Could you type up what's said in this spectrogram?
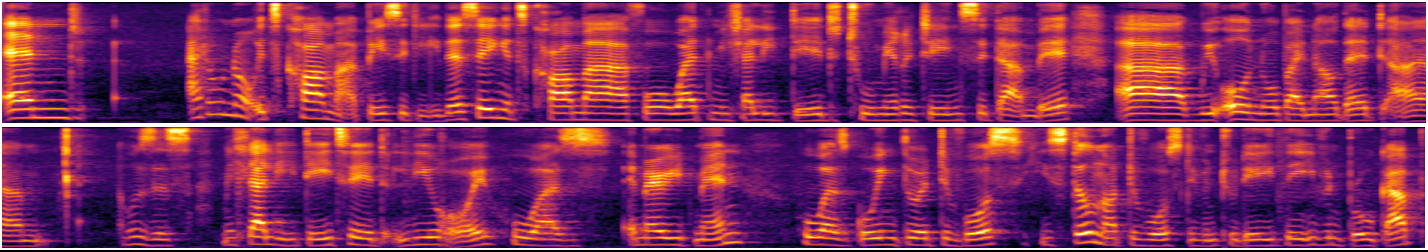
and I don't know, it's karma basically. They're saying it's karma for what Mihlali did to Mary Jane Sitambe. Uh, we all know by now that um, who's this? Mihlali dated Leroy, who was a married man who was going through a divorce. He's still not divorced even today. They even broke up,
